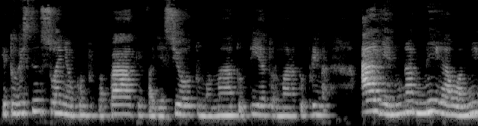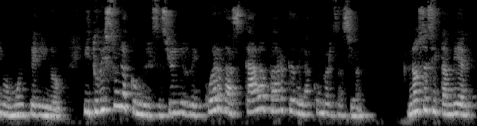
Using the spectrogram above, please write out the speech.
que tuviste un sueño con tu papá que falleció, tu mamá, tu tía, tu hermana, tu prima, alguien, una amiga o amigo muy querido, y tuviste una conversación y recuerdas cada parte de la conversación, no sé si también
